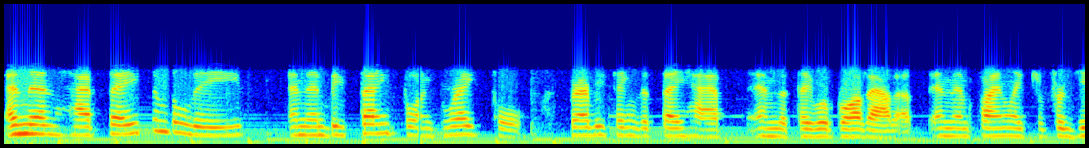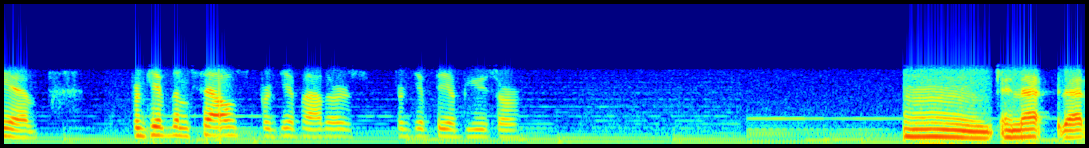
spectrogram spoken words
And then have faith and believe and then be thankful and grateful for everything that they have and that they were brought out of. And then finally to forgive. Forgive themselves, forgive others, forgive the abuser. Mm, and that that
